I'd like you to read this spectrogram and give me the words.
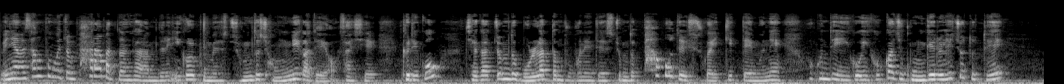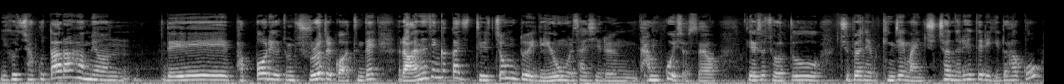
왜냐하면 상품을 좀 팔아봤던 사람들은 이걸 보면서 좀 더 정리가 돼요 사실 그리고 제가 좀 더 몰랐던 부분에 대해서 좀 더 파고들 수가 있기 때문에 어 근데 이거 이거까지 공개를 해줘도 돼? 이거 자꾸 따라하면 내 밥벌이가 좀 줄어들 것 같은데? 라는 생각까지 들 정도의 내용을 사실은 담고 있었어요. 그래서 저도 주변에 굉장히 많이 추천을 해드리기도 하고,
